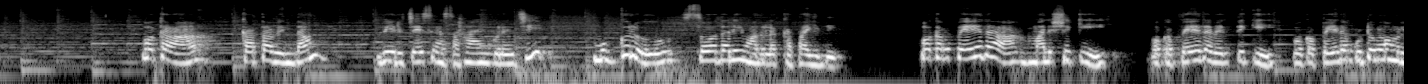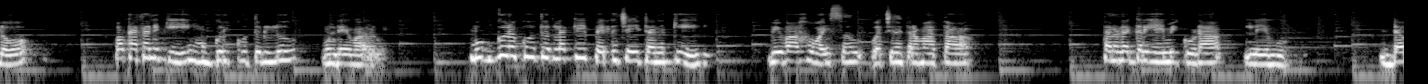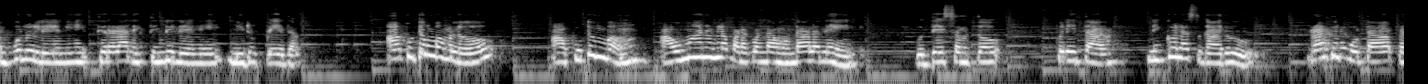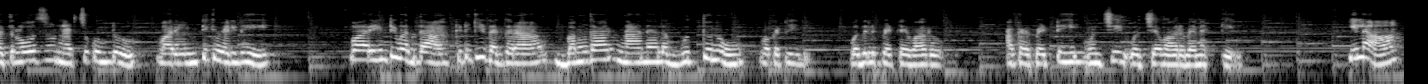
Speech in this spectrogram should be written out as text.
ఒక కథ విందాం. వీరు చేసిన సహాయం గురించి ముగ్గురు సోదరి మనుల కథ ఇది. ఒక పేద మనిషికి ఒక పేద వ్యక్తికి ఒక పేద కుటుంబంలో ఒక అతనికి ముగ్గురు కూతుర్లు ఉండేవారు. ముగ్గురు కూతుర్లకి పెళ్ళి చేయటానికి వివాహ వయసు వచ్చిన తర్వాత తన దగ్గర ఏమీ కూడా లేవు. డబ్బులు లేని తినడానికి తిండి లేని నిరుపేద. ఆ కుటుంబంలో ఆ కుటుంబం అవమానంలో పడకుండా ఉండాలనే ఉద్దేశంతో పునీత నికోలస్ గారు రాత్రిపూట ప్రతిరోజు నడుచుకుంటూ వారి ఇంటికి వెళ్ళి వారి ఇంటి వద్ద కిటికీ దగ్గర బంగారు నాణేల గుత్తును ఒకటి వదిలిపెట్టేవారు. అక్కడ పెట్టి ఉంచి వచ్చేవారు వెనక్కి. ఇలా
